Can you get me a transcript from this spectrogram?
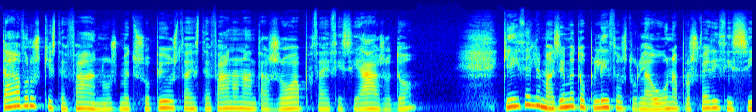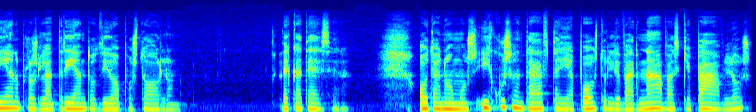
τάβρους και στεφάνους με τους οποίους θα εστεφάνωναν τα ζώα που θα εθυσιάζοντο και ήθελε μαζί με το πλήθος του λαού να προσφέρει θυσίαν προς λατρείαν των δύο Αποστόλων. 14. Όταν όμως ήκουσαν τα αυτά οι Απόστολοι Βαρνάβας και Παύλος,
